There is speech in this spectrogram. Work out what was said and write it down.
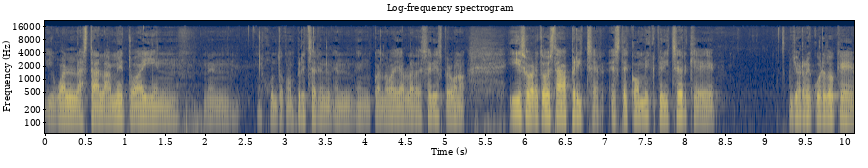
igual hasta la meto ahí en, junto con Preacher en, cuando vaya a hablar de series, pero bueno. Y sobre todo estaba Preacher, este cómic Preacher que yo recuerdo que,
